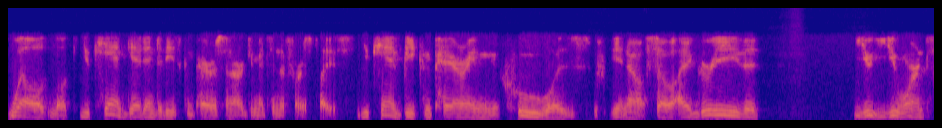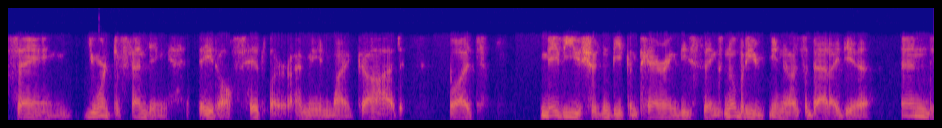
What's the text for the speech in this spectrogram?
well, look, you can't get into these comparison arguments in the first place. You can't be comparing who was, you know. So I agree that you you weren't saying you weren't defending Adolf Hitler. I mean, my God, but maybe you shouldn't be comparing these things. Nobody, you know, it's a bad idea. And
